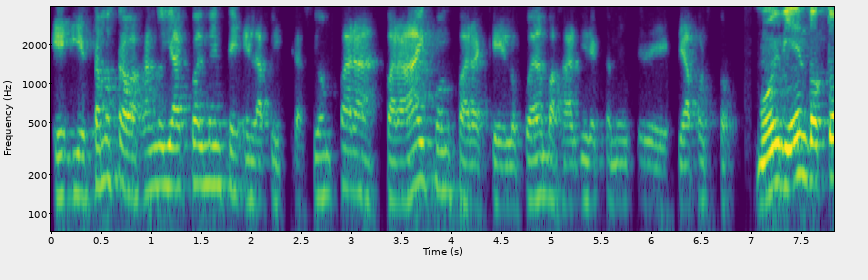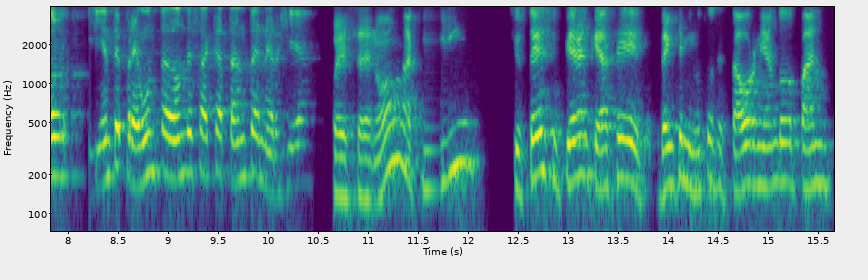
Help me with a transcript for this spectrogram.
E, y estamos trabajando ya actualmente en la aplicación para, para iPhone para que lo puedan bajar directamente de, de Apple Store. Muy bien, doctor. Siguiente pregunta, ¿dónde saca tanta energía? Pues eh, no, aquí, si ustedes supieran que hace 20 minutos estaba horneando pan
